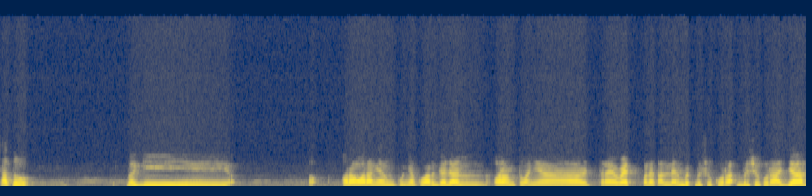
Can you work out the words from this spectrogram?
satu bagi orang-orang yang punya keluarga dan orang tuanya cerewet pada kalian bersyukur bersyukur aja.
